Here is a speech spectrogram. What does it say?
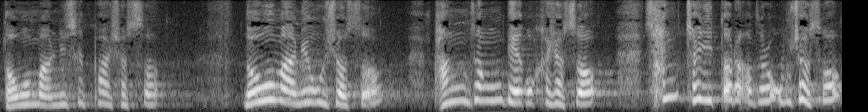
너무 많이 슬퍼하셨어. 너무 많이 우셨어. 방송대곡 하셨어. 산천이 떨어가도록 우셔서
